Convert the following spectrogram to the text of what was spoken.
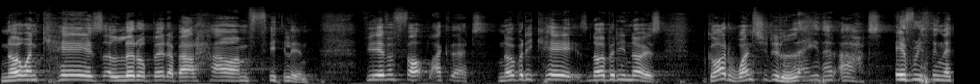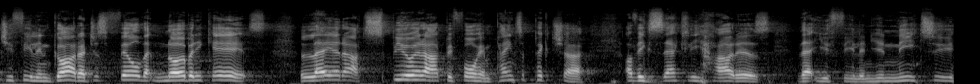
No one cares a little bit about how I'm feeling. Have you ever felt like that? Nobody cares. Nobody knows. God wants you to lay that out. Everything that you feel in God, I just feel that nobody cares. Lay it out, spew it out before Him. Paint a picture of exactly how it is that you feel. And you need to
